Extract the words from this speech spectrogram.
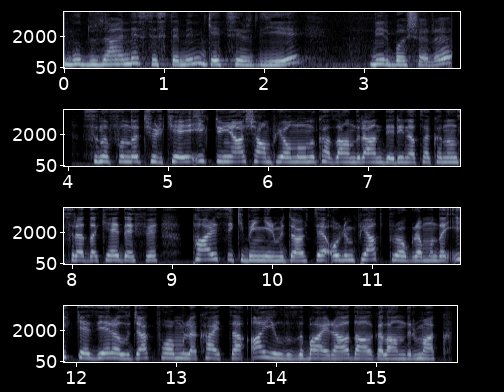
Bu düzenli sistemin getirdiği bir başarı. Sınıfında Türkiye'ye ilk dünya şampiyonluğunu kazandıran Derin Atakan'ın sıradaki hedefi Paris 2024'te olimpiyat programında ilk kez yer alacak Formula Kite'da Ay Yıldızı bayrağı dalgalandırmak.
